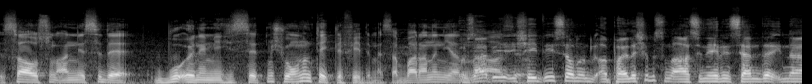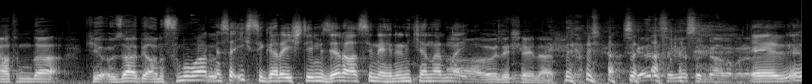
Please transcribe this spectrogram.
e, sağ olsun annesi de bu önemi hissetmiş ve onun teklifiydi mesela. Baran'ın yanına Özel bir Asi- şey değilse onu paylaşır mısın? Asi Nehri'nin sende hayatındaki özel bir anısı mı var? Mesela ilk sigara içtiğimiz yer Asi Nehri'nin kenarına. Aa, öyle şeyler. Sigara da seviyorsun galiba bana. Ee,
